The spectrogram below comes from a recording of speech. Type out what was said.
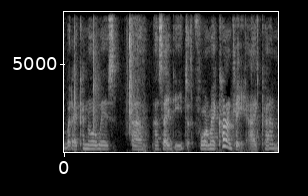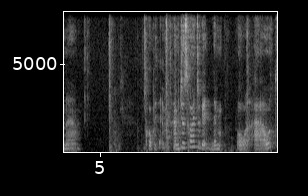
but I can always, um, as I did for my currently, I can uh, copy them. I'm just going to get them all out.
